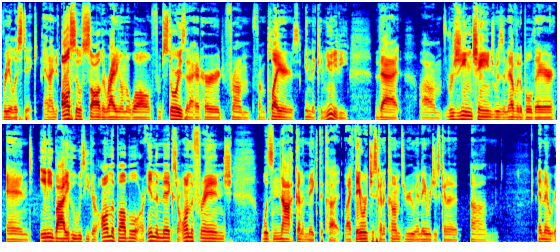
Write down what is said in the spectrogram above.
realistic. And I also saw the writing on the wall from stories that I had heard from from players in the community that um, regime change was inevitable there, and anybody who was either on the bubble or in the mix or on the fringe was not going to make the cut. Like they were just going to come through, and they were just going to, um, and they were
